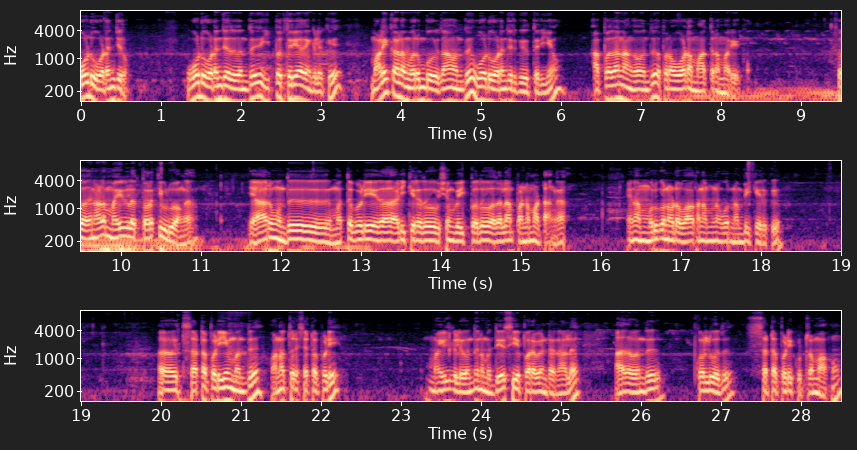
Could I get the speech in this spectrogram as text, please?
ஓடு உடஞ்சிரும். ஓடு உடஞ்சது வந்து இப்போ தெரியாது எங்களுக்கு. மழைக்காலம் வரும்போது தான் வந்து ஓடு உடஞ்சிருக்குது தெரியும். அப்போ தான் நாங்கள் வந்து அப்புறம் ஓடை மாற்றுற மாதிரி இருக்கும். ஸோ அதனால் மயில்களை துரத்தி விடுவாங்க. யாரும் வந்து மற்றபடி ஏதாவது அடிக்கிறதோ விஷம் வைப்பதோ அதெல்லாம் பண்ண மாட்டாங்க. ஏன்னா முருகனோட வாகனம்னு ஒரு நம்பிக்கை இருக்குது சட்டப்படியும் வந்து வனத்துறை சட்டப்படி மயில்களை வந்து நம்ம தேசிய பறவைன்றனால அதை வந்து கொல்வது சட்டப்படி குற்றமாகும்.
